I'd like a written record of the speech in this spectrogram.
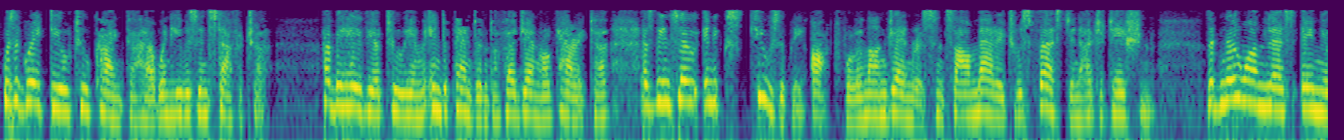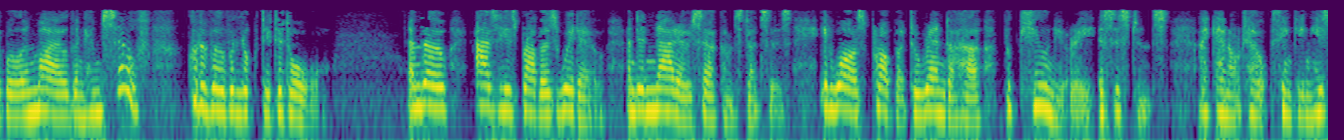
was a great deal too kind to her when he was in Staffordshire. Her behaviour to him, independent of her general character, has been so inexcusably artful and ungenerous since our marriage was first in agitation, that no one less amiable and mild than himself could have overlooked it at all and though, as his brother's widow, and in narrow circumstances, it was proper to render her pecuniary assistance, I cannot help thinking his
